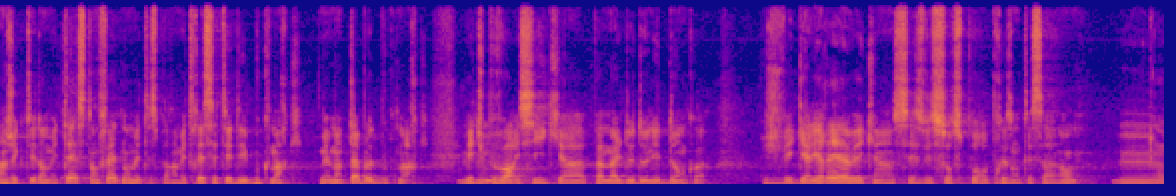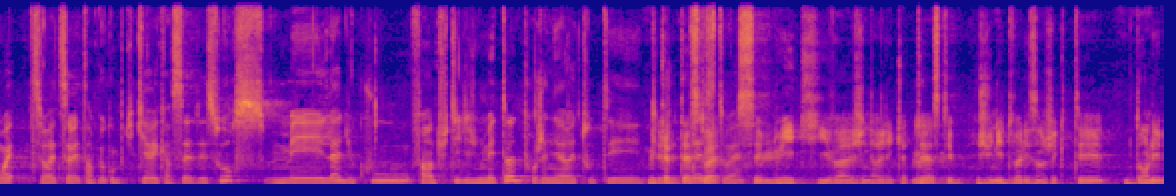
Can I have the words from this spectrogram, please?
injecter dans mes tests, en fait, dans mes tests paramétrés, c'était des bookmarks, même un tableau de bookmarks. Et tu Mhm. peux voir ici qu'il y a pas mal de données dedans. Quoi. Je vais galérer avec un CSV source pour représenter ça, non? Mm, ouais, c'est vrai que ça va être un peu compliqué avec un CSV source, mais là du coup, enfin, tu utilises une méthode pour générer tous tes, Mes tes quatre jeux tests, test, ouais. ouais. c'est lui qui va générer les quatre Mm. tests et Junit va les injecter dans les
